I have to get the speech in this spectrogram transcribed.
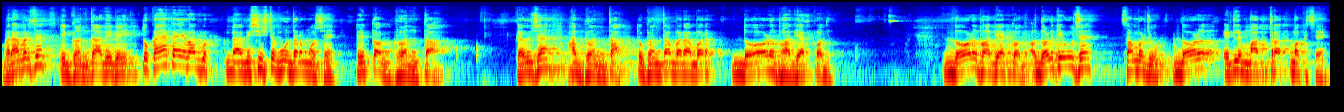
બરાબર છે? એ ઘનતા આવી ગઈ. તો કયા કયા એવા વિશિષ્ટ ગુણધર્મો છે? તો એક તો આ ઘનતા. કયું છે? આ ઘનતા. તો ઘનતા બરાબર દળ ભાગ્યા કદ. દળ ભાગ્યા કદ. દળ કેવું છે? સાંભળજો. દળ એટલે માત્રાત્મક છે.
